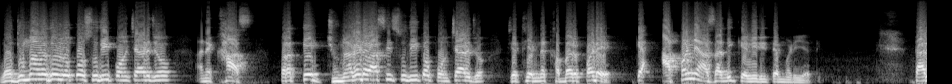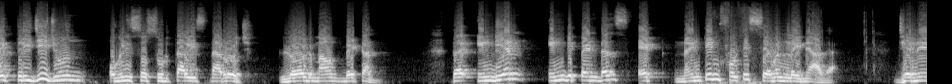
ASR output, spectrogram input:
વધુમાં વધુ લોકો સુધી પહોંચાડજો અને ખાસ પ્રત્યેક જુનાગઢ સુધી તો પહોંચાડજો, જેથી એમને ખબર પડે કે આપણને આઝાદી કેવી રીતે મળી હતી. તારીખ ત્રીજી જૂન ઓગણીસો સુડતાલીસના રોજ Lord Mountbatten the Indian Independence Act nineteen forty seven લઈને આવ્યા, જેને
